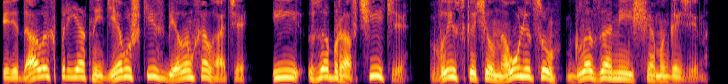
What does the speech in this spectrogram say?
передал их приятной девушке в белом халате и, забрав чеки, выскочил на улицу, глазами ища магазин.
